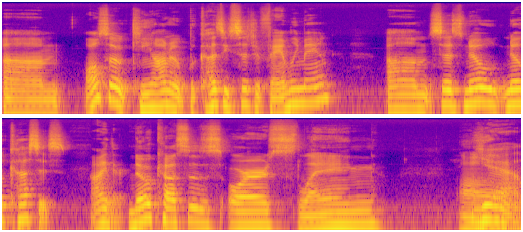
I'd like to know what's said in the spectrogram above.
Um, also, Keanu, because he's such a family man, um, says no no cusses either. No cusses or slang. Um, Yeah,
